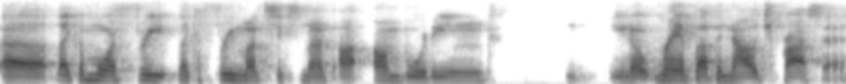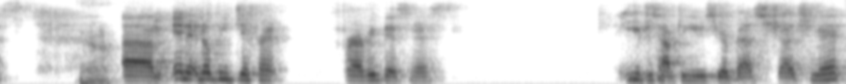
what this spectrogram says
uh, like a more three like a three month six month onboarding you know ramp up a knowledge process? Yeah. Um, and it'll be different for every business. You just have to use your best judgment.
